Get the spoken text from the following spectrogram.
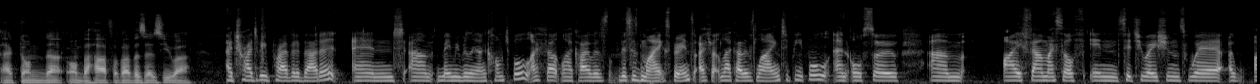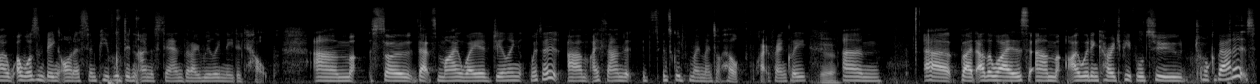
act on uh, on behalf of others as you are. I tried to be private about it and um, it made me really uncomfortable. I felt like I was, this is my experience, I felt like I was lying to people and also um, I found myself in situations where I, I, wasn't being honest and people didn't understand that I really needed help. Um, so that's my way of dealing with it. Um, I found it, it's, it's, good for my mental health, quite frankly. Yeah. Um, uh, but otherwise, um, I would encourage people to talk about it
